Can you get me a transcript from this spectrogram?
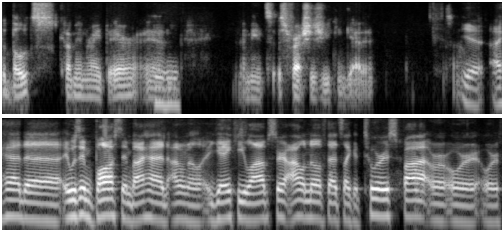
the boats come in right there, and mm-hmm. I mean it's as fresh as you can get it. So. Yeah, I had uh it was in Boston, but I had I don't know a Yankee lobster. I don't know if that's like a tourist spot or or or if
